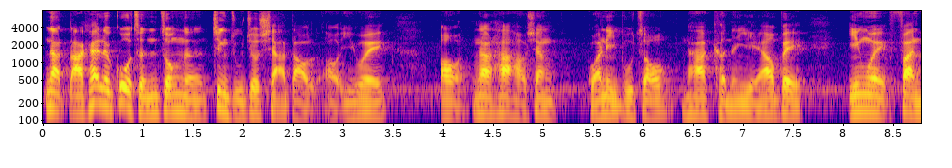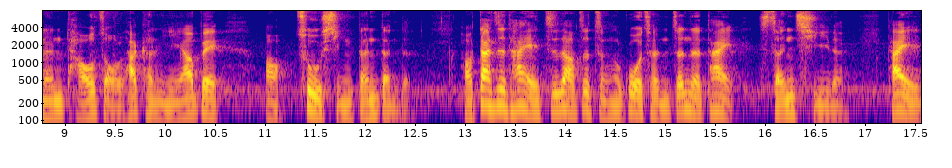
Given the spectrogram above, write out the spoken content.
那打开的过程中呢，禁足就吓到了哦，以为哦，那他好像。管理不周，那他可能也要被，因为犯人逃走了，他可能也要被哦处刑等等的。好，但是他也知道这整个过程真的太神奇了，他也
